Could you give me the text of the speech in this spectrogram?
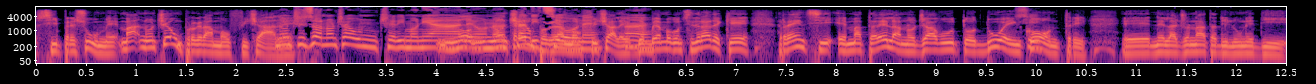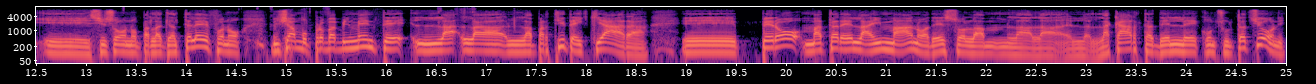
si presume, ma non c'è un programma ufficiale. Non, so, non c'è un cerimoniale, no, una non. Non c'è un programma ufficiale. Eh. Dobbiamo considerare che Renzi e Mattarella hanno già avuto due incontri sì. eh, nella giornata di lunedì e si sono parlati al telefono. Okay. Diciamo probabilmente la, la, la partita è chiara. Eh, però Mattarella ha in mano adesso la, la, la, la, carta delle consultazioni,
